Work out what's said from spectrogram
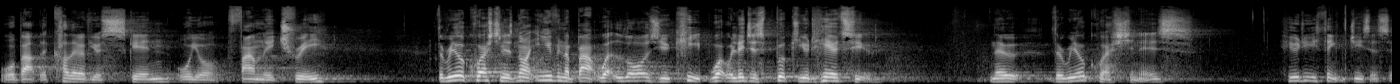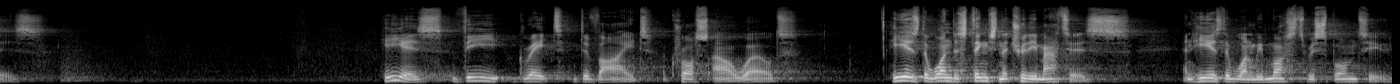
or about the color of your skin or your family tree. The real question is not even about what laws you keep, what religious book you adhere to. No, the real question is who do you think Jesus is? He is the great divide across our world. He is the one distinction that truly matters, and He is the one we must respond to.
